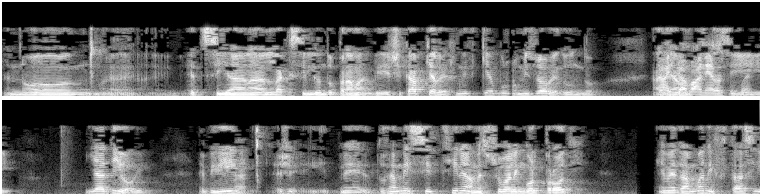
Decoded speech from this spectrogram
Ενώ ε, έτσι για να αλλάξει λίγο το πράγμα. Επειδή έχει κάποια παιχνίδια που νομίζω απαιτούν το. Αν Καβάνι ας πούμε. Γιατί όχι; Επειδή ναι. το θέμα η City είναι αμέσως σου βάλει γκολ πρώτη. Και μετά αν φτάσει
